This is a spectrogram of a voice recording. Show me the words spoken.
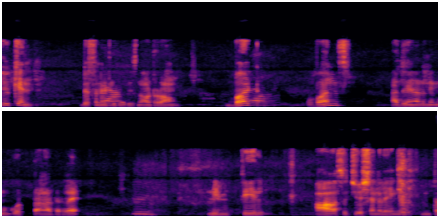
you can definitely. That is not wrong but once ಅದೇನಾದ್ರೂ ನಿಮಗ್ ಗೊತ್ತಾದ್ರೆ ನಿಮ್ ಫೀಲ್ ಆ ಸಿಚುವೇಶನ್ ಅಲ್ಲಿ ಹೆಂಗಿರುತ್ತೆ ಅಂತ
